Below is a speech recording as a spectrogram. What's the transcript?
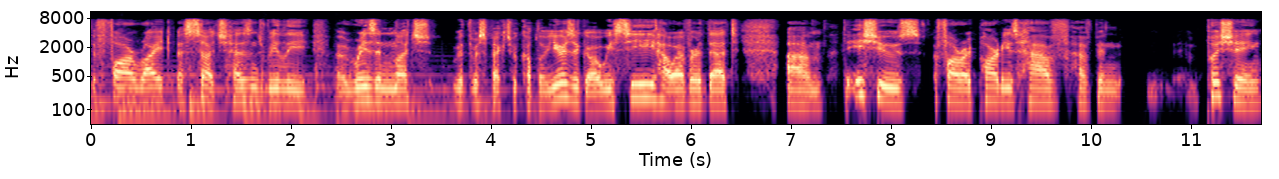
The far right, as such, hasn't really uh, risen much with respect to a couple of years ago. We see, however, that um, the issues far right parties have have been pushing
